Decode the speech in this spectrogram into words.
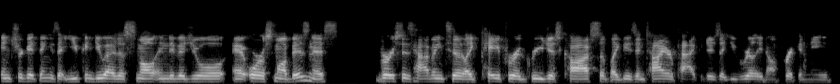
intricate things that you can do as a small individual eh, or a small business versus having to like pay for egregious costs of like these entire packages that you really don't freaking need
